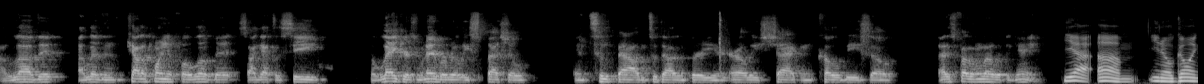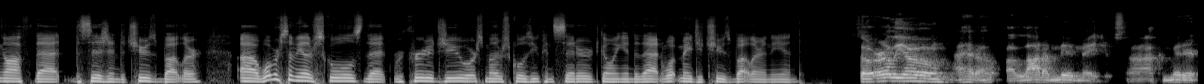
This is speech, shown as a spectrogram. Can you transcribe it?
I loved it. I lived in California for a little bit, so I got to see the Lakers when they were really special in 2000, 2003, and early Shaq and Kobe. So I just fell in love with the game. Yeah, um, you know, going off that decision to choose Butler, uh, what were some of the other schools that recruited you, or some other schools you considered going into that, and what made you choose Butler in the end? So early on, I had a, a lot of mid majors. Uh, I committed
